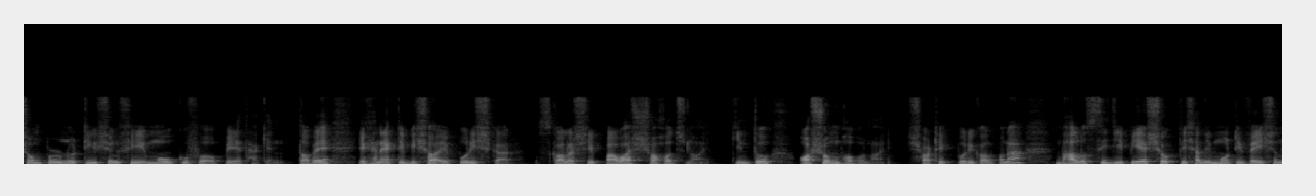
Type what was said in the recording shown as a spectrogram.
সম্পূর্ণ টিউশন ফি মৌকুফও পেয়ে থাকেন। তবে এখানে একটি বিষয় পরিষ্কার, স্কলারশিপ পাওয়া সহজ নয়, কিন্তু অসম্ভব নয়। সঠিক পরিকল্পনা, ভালো সিজিপিএ শক্তিশালী মোটিভেশন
